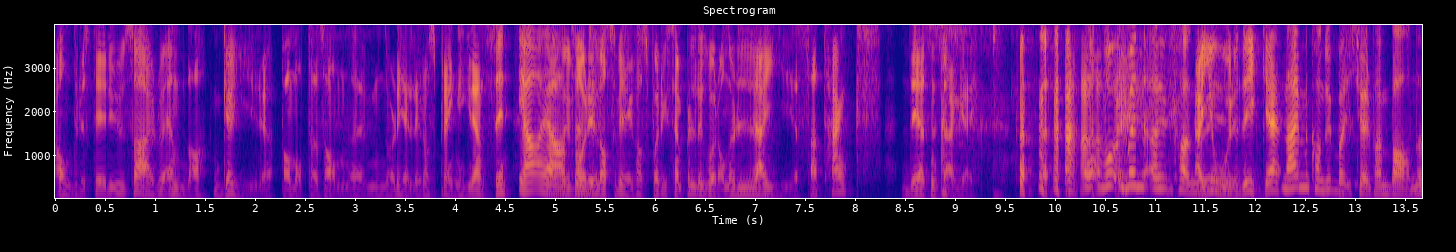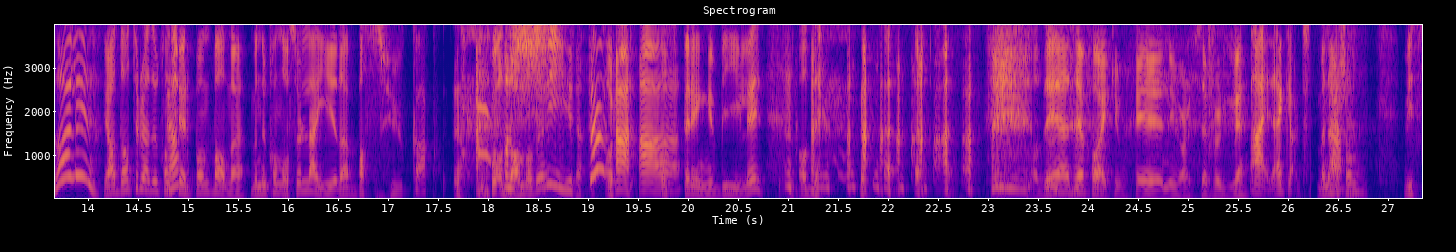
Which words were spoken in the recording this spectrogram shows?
Andre steder i USA er det jo enda gøyere, på en måte, sånn eh, når det gjelder å sprenge grenser. Ja, ja, vi var i Las Vegas, eksempel. Det går an å leie seg tanks. Det syns jeg er gøy. Men kan du Jeg gjorde det ikke. Nei, men kan du bare kjøre på en bane, da, eller? Ja, da tror jeg du kan Ja. kjøre på en bane, men du kan også leie deg bazooka. og da må du Skyte? og, og sprenge biler. Og det, og det, det får jeg ikke gjort i New York, selvfølgelig. Nei, det er klart. Men det er sånn hvis,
